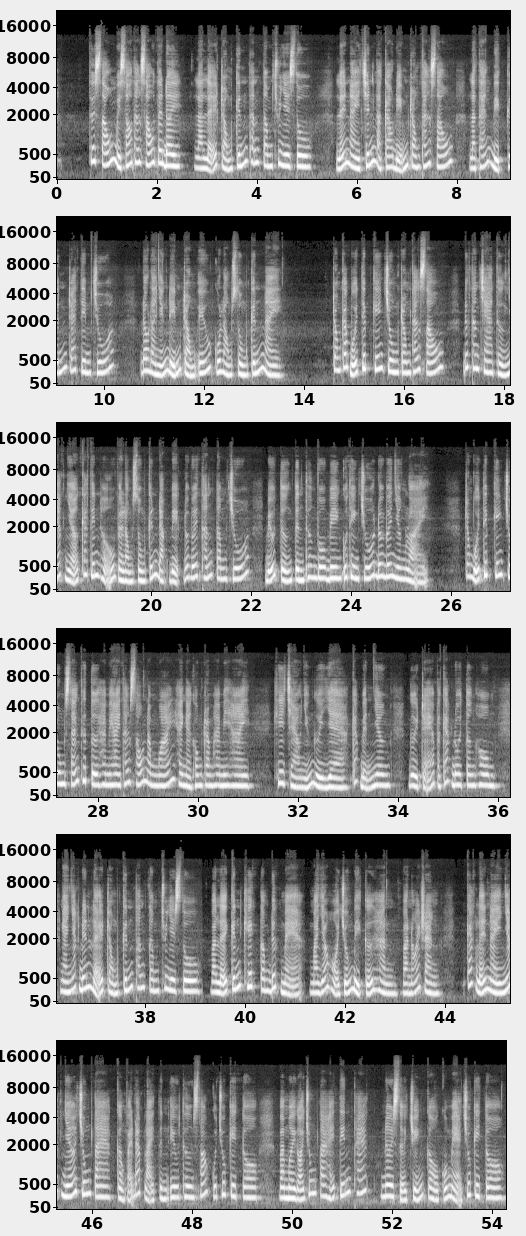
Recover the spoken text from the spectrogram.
thứ Sáu 16 tháng 6 tới đây là lễ trọng kính Thánh Tâm Chúa Giêsu. Lễ này chính là cao điểm trong tháng 6, là tháng biệt kính trái tim Chúa. Đâu là những điểm trọng yếu của lòng sùng kính này? Trong các buổi tiếp kiến chung trong tháng 6, Đức Thánh Cha thường nhắc nhở các tín hữu về lòng sùng kính đặc biệt đối với Thánh Tâm Chúa, biểu tượng tình thương vô biên của Thiên Chúa đối với nhân loại. Trong buổi tiếp kiến chung sáng thứ Tư 22 tháng 6 năm ngoái 2022, khi chào những người già, các bệnh nhân, người trẻ và các đôi tân hôn, Ngài nhắc đến lễ trọng kính Thánh Tâm Chúa Giêsu và lễ kính khiết tâm Đức Mẹ mà giáo hội chuẩn bị cử hành và nói rằng các lễ này nhắc nhớ chúng ta cần phải đáp lại tình yêu thương xót của Chúa Kitô và mời gọi chúng ta hãy tín thác nơi sự chuyển cầu của mẹ Chúa Kitô.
